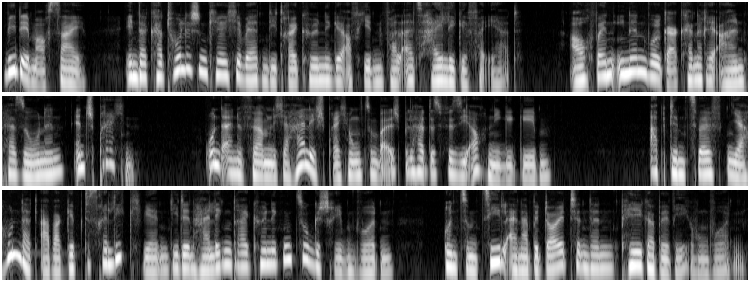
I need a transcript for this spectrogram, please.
Wie dem auch sei, in der katholischen Kirche werden die drei Könige auf jeden Fall als Heilige verehrt, auch wenn ihnen wohl gar keine realen Personen entsprechen. Und eine förmliche Heiligsprechung zum Beispiel hat es für sie auch nie gegeben. Ab dem 12. Jahrhundert aber gibt es Reliquien, die den heiligen drei Königen zugeschrieben wurden und zum Ziel einer bedeutenden Pilgerbewegung wurden.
